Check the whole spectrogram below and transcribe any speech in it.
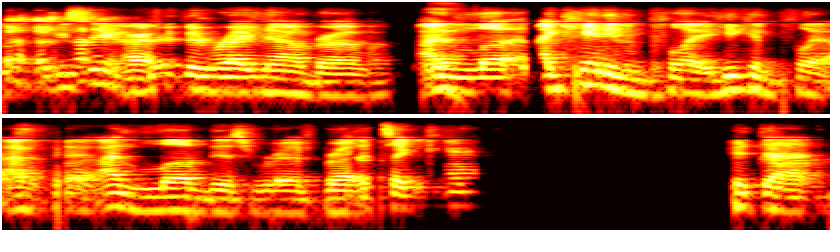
Let me see. All right, rip it right now, bro. I love. I can't even play. He can play. I I love this riff, bro. It's like hit that.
